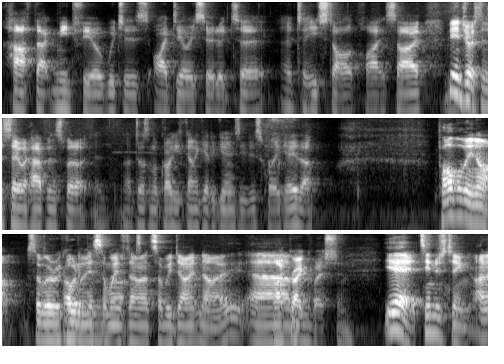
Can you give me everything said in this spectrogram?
Halfback midfield, which is ideally suited to uh, to his style of play. So, it'd be interesting to see what happens, but it, it doesn't look like he's going to get a Guernsey this week either. Probably not. So we're recording Probably this on not. Wednesday night, so we don't know. Like, Um, great question. Yeah, it's interesting. I,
